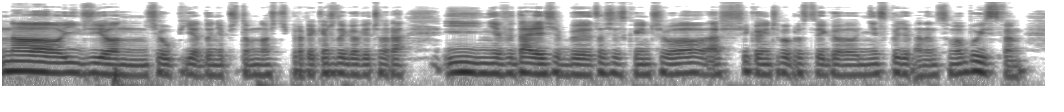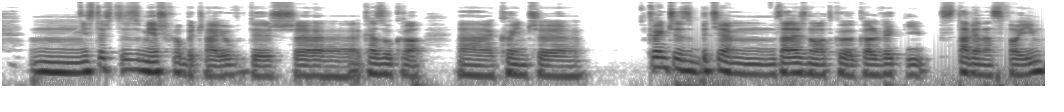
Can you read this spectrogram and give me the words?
no, i on się upija do nieprzytomności prawie każdego wieczora i nie wydaje się, by to się skończyło, aż się kończy po prostu jego niespodziewanym samobójstwem. Mm, jest też zmierzch obyczajów, gdyż e, Kazuko e, kończy kończy z byciem zależną od kogokolwiek i stawia na swoim,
